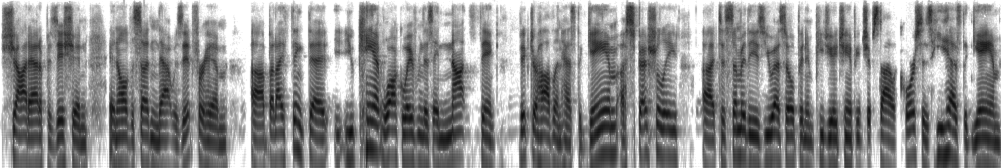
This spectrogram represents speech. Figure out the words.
shot out of position, and all of a sudden that was it for him. Uh, but I think that you can't walk away from this and not think Victor Hovland has the game, especially uh, to some of these U.S. Open and PGA Championship style courses. He has the game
